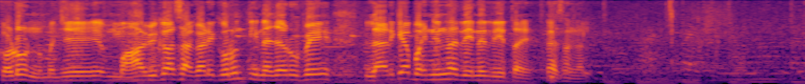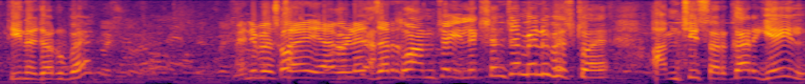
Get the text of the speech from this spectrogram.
कडून म्हणजे महाविकास आघाडीकडून तीन हजार रुपये लाडक्या बहिणींना देण्यात येत आहे काय सांगाल? तीन हजार रुपये? मॅनिफेस्टो आहे यावेळेस जर तो आमच्या इलेक्शनचा मॅनिफेस्टो आहे. आमची सरकार येईल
